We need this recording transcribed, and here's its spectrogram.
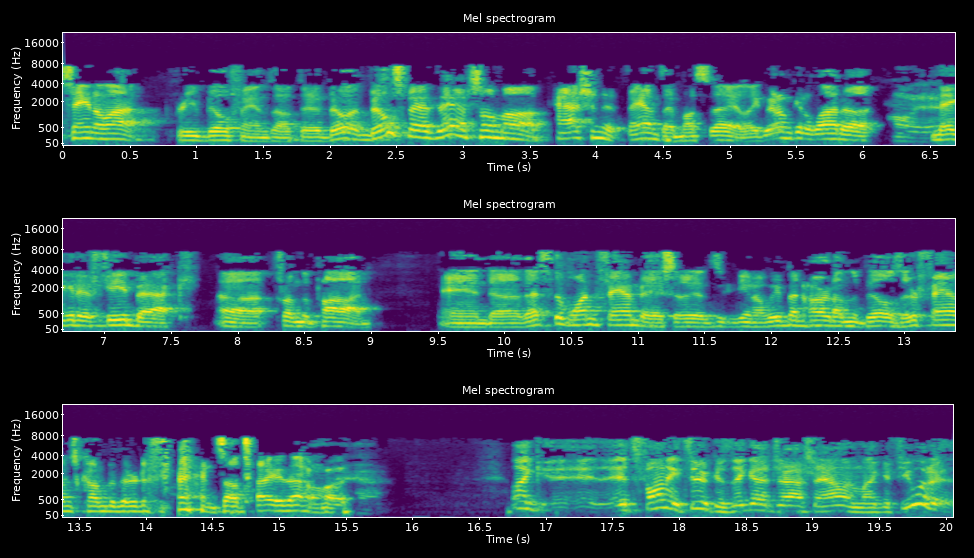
saying a lot for you Bill fans out there. Bill Bills fans, they have some uh, passionate fans, I must say. Like we don't get a lot of oh yeah. negative feedback uh, from the pod. And uh, that's the one fan base. It's, you know, we've been hard on the Bills. Their fans come to their defense. I'll tell you that Oh, yeah. Like it's funny too because they got Josh Allen. Like if you would have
